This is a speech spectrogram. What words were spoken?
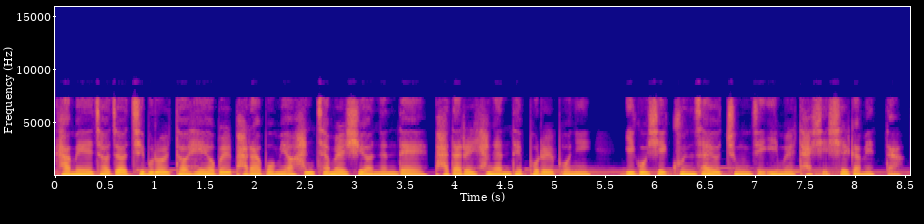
감회에 젖어 지브롤터 해협을 바라보며 한참을 쉬었는데 바다를 향한 대포를 보니 이곳이 군사요충지임을 다시 실감했다.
